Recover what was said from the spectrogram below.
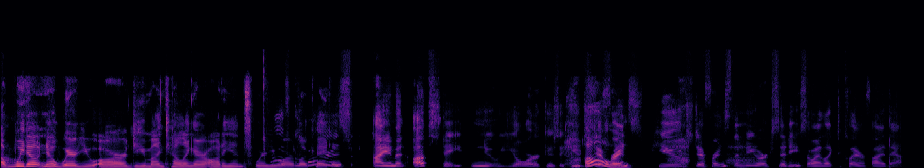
Uh, we don't know where you are do you mind telling our audience where you Of are located. I am in upstate New York. There's a huge Oh. difference, huge difference than New York City. So I like to clarify that.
